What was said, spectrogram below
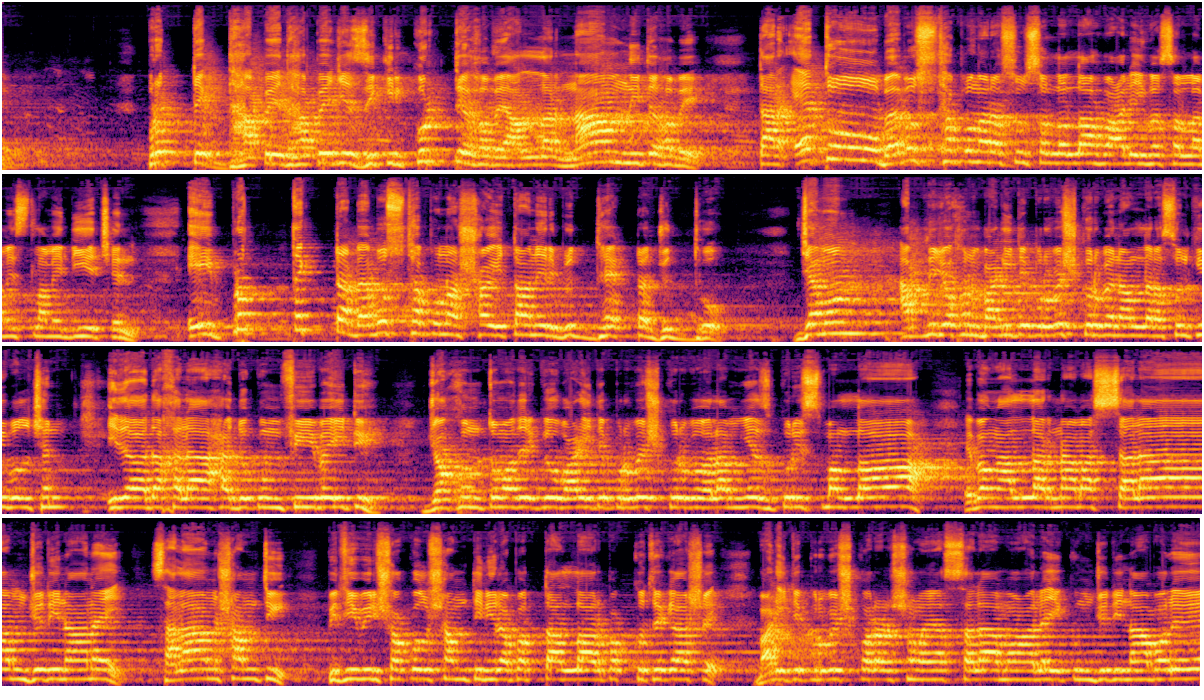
প্রত্যেক ধাপে ধাপে যে জিকির করতে হবে, আল্লাহর নাম নিতে হবে, তার এত ব্যবস্থাপনা রাসুল সাল্লাহ আলী ওয়াসাল্লাম ইসলামে দিয়েছেন। এই প্রত্যেকটা ব্যবস্থাপনা শয়তানের বিরুদ্ধে একটা যুদ্ধ। যেমন, আপনি যখন বাড়িতে প্রবেশ করবেন, আল্লাহ রাসুল কি বলছেন? ইদা দাখালা হাদুকুম ফি বাইতি যখন তোমাদের কেউ বাড়িতে প্রবেশ করবে আলাম ইয়াজকুর ইসমাল্লাহ এবং আল্লাহর নাম সালাম যদি না নেয়, সালাম শান্তি পৃথিবীর সকল শান্তি, নিরাপত্তা আল্লাহর পক্ষ থেকে আসে। বাড়িতে প্রবেশ করার সময় আসসালাম আলাইকুম যদি না বলে,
